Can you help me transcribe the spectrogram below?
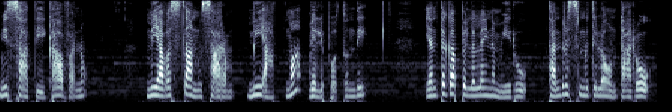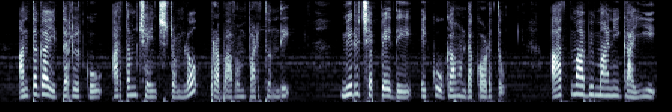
మీ సాతీగా అవ్వను. మీ అవస్థ అనుసారం మీ ఆత్మ వెళ్ళిపోతుంది. ఎంతగా పిల్లలైన మీరు తండ్రి స్మృతిలో ఉంటారో అంతగా ఇతరులకు అర్థం చేయించడంలో ప్రభావం పడుతుంది. మీరు చెప్పేది ఎక్కువగా ఉండకూడదు. ఆత్మాభిమానిగా అయ్యి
